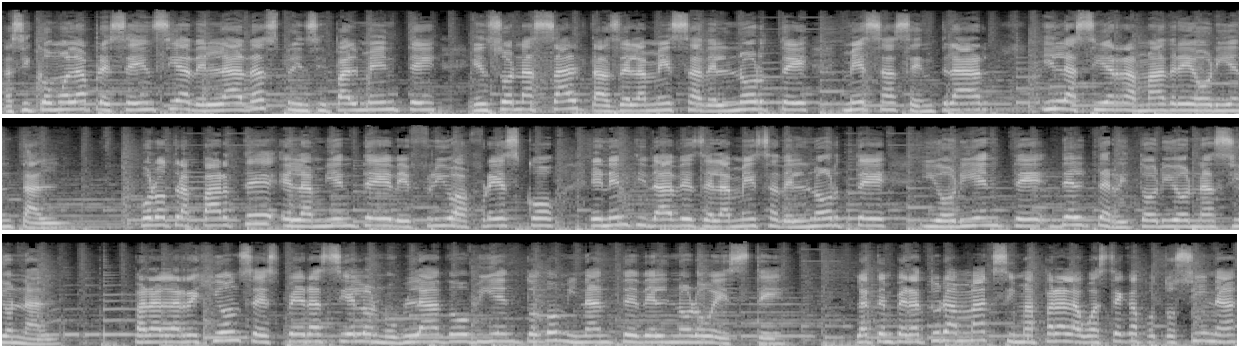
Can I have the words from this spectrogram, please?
así como la presencia de heladas principalmente en zonas altas de la Mesa del Norte, Mesa Central y la Sierra Madre Oriental. Por otra parte, el ambiente de frío a fresco en entidades de la Mesa del Norte y Oriente del territorio nacional. Para la región se espera cielo nublado, viento dominante del noroeste. La temperatura máxima para la Huasteca Potosina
